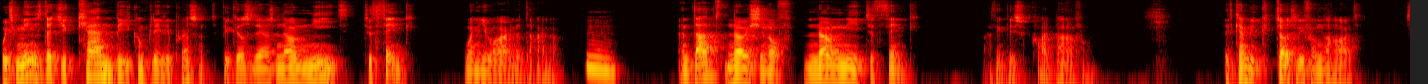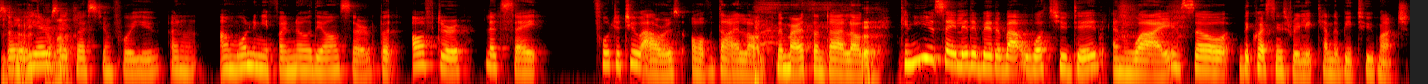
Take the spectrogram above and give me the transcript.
which means that you can be completely present because there's no need to think when you are in a dialogue. Hmm. And that notion of no need to think, I think, is quite powerful. It can be totally from the heart. Just So here's a out. question for you, and I'm wondering if I know the answer. But after, let's say, 42 hours of dialogue, the marathon dialogue, can you say a little bit about what you did and why? So the question is really, can there be too much?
